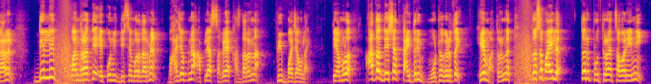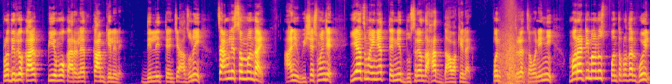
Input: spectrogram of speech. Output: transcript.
कारण दिल्लीत पंधरा ते एकोणीस डिसेंबर दरम्यान भाजपनं आपल्या सगळ्या खासदारांना व्हीप बजावलाय. त्यामुळं आता देशात काहीतरी मोठं घडतंय हे मात्र नक्की. तसं पाहिलं तर पृथ्वीराज चव्हाण यांनी प्रदीर्घ काळ पी एम ओ कार्यालयात काम केलेलं. आहे दिल्लीत त्यांचे अजूनही चांगले संबंध आहेत. आणि विशेष म्हणजे याच महिन्यात त्यांनी दुसऱ्यांदा हा दावा केलाय. पण पृथ्वीराज चव्हाण यांनी मराठी माणूस पंतप्रधान होईल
